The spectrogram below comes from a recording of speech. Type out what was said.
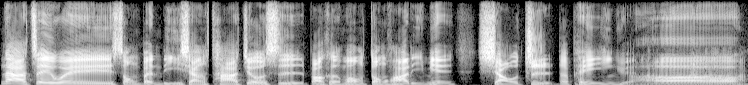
那这位松本梨香，他就是宝可梦动画里面小智的配音员哦。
